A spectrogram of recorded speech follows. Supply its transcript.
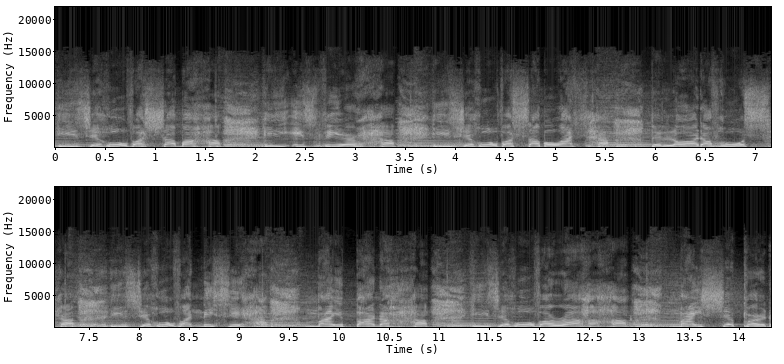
He's Jehovah Shammah. He is there. He's Jehovah Sabaoth, the Lord of hosts. He's Jehovah Nissi, my banner. He's Jehovah Raha, uh, my shepherd.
